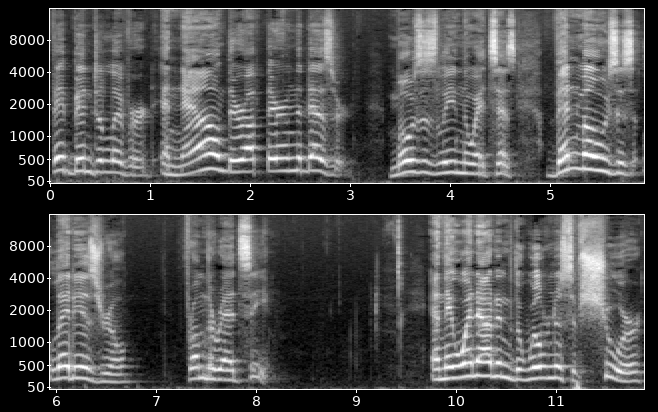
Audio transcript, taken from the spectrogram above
They've been delivered. And now they're up there in the desert. Moses leading the way. It says, Then Moses led Israel from the Red Sea. And they went out into the wilderness of Shur,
